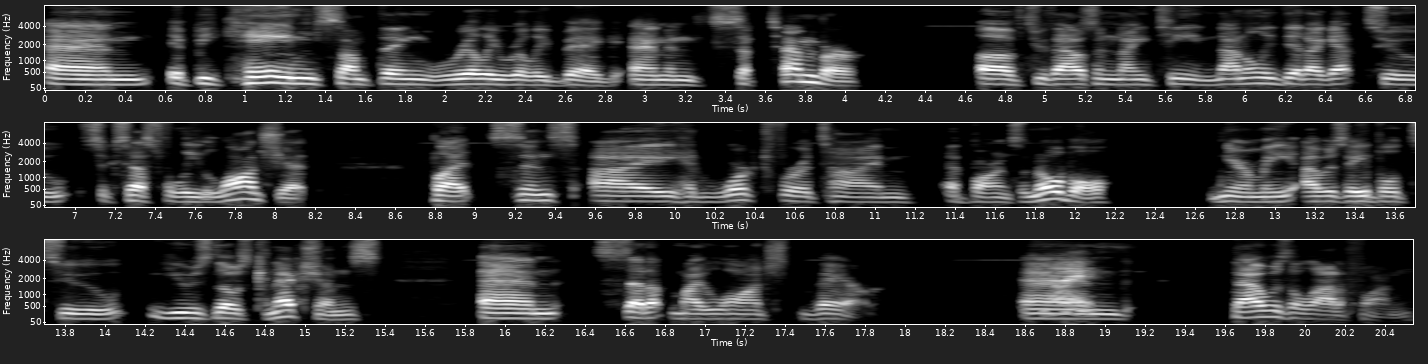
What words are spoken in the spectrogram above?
And it became something really, really big. And in September of 2019, not only did I get to successfully launch it, but since I had worked for a time at Barnes and Noble near me, I was able to use those connections and set up my launch there. And Nice. that was a lot of fun.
